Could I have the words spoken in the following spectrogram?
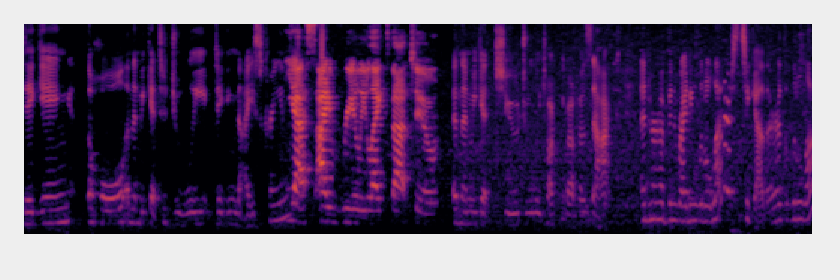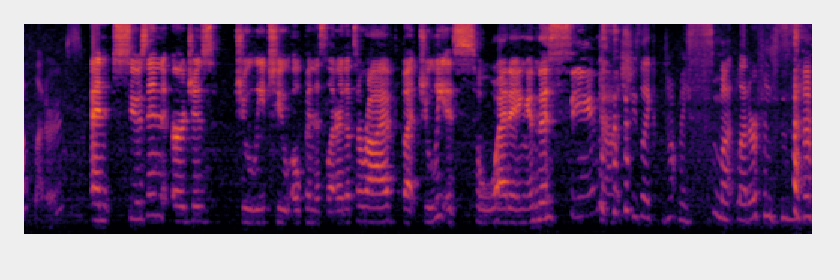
digging the hole and then we get to Julie digging the ice cream. Yes, I really liked that too. And then we get to Julie talking about how Zach and her have been writing little letters together, the little love letters. And Susan urges Julie to open this letter that's arrived, but Julie is sweating in this scene. Yeah, she's like, not my smut letter from Zach.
